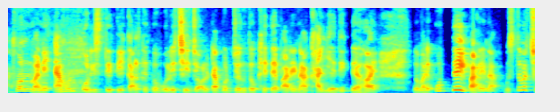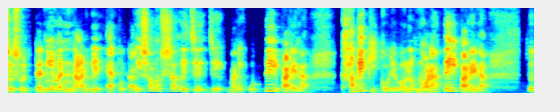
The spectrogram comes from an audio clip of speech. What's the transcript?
এখন মানে এমন পরিস্থিতি, কালকে তো বলেছি জলটা পর্যন্ত খেতে পারে না, খাইয়ে দিতে হয়। তো মানে উঠতেই পারে না, বুঝতে পারছ? শরীরটা নিয়ে মানে নার্ভের এতটাই সমস্যা হয়েছে যে মানে উঠতেই পারে না। খাবে কি করে বলো? নড়াতেই পারে না। তো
